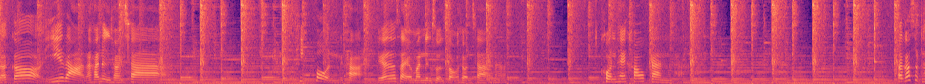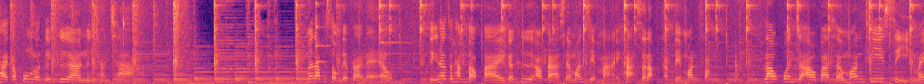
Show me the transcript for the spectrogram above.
แล้วก็ยี่หร่านะคะ 1 ช้อนชา พริกป่นค่ะเดี๋ยวก็จะใส่ประมาณ1ส่วน2ช้อนชานะคะ คนให้เข้ากันค่ะ แล้วก็สุดท้ายก็ปรุงรสด้วยเกลือ 1 ช้อนชาค่ะเมื่อเราผสมเรียบร้อยแล้ว สิ่งที่เราจะทำต่อไปก็คือเอาปลาแซลมอนเสียบหมายค่ะ สลับกับเลมอนฝักเราควรจะเอาปลาแซลมอนที่สีไม่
